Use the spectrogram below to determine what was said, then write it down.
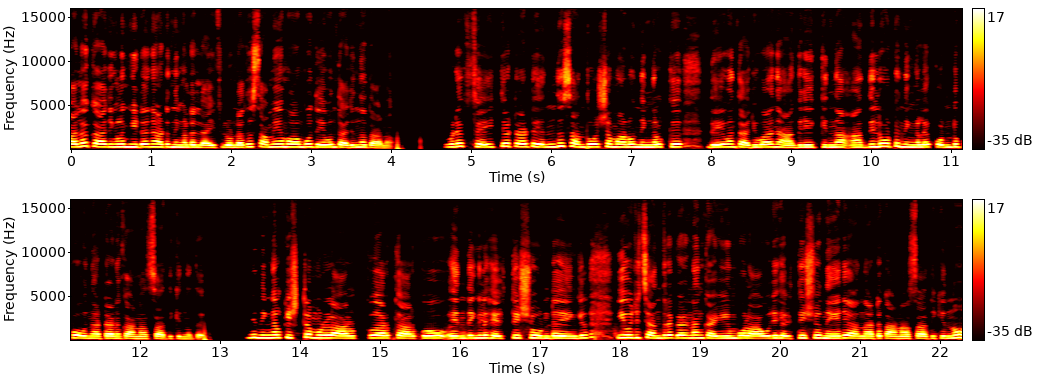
പല കാര്യങ്ങളും ഹിഡൻ ആയിട്ട് നിങ്ങളുടെ ലൈഫിലുണ്ട്. അത് സമയമാകുമ്പോൾ ദൈവം തരുന്നതാണ്. ഇവിടെ ഫെയ്റ്റഡായിട്ട് എന്ത് സന്തോഷമാണോ നിങ്ങൾക്ക് ദൈവം തരുവാൻ ആഗ്രഹിക്കുന്ന അതിലോട്ട് നിങ്ങളെ കൊണ്ടുപോകുന്നതായിട്ടാണ് കാണാൻ സാധിക്കുന്നത്. ഇനി നിങ്ങൾക്ക് ഇഷ്ടമുള്ള ആൾക്കാർക്ക് ആർക്കോ എന്തെങ്കിലും ഹെൽത്ത് ഇഷ്യൂ ഉണ്ട് എങ്കിൽ ഈ ഒരു ചന്ദ്രഗ്രഹണം കഴിയുമ്പോൾ ആ ഒരു ഹെൽത്ത് ഇഷ്യൂ നേരെ നന്നായിട്ട് കാണാൻ സാധിക്കുന്നു.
